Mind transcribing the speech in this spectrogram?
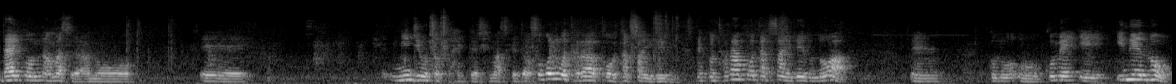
大根の甘酢あのえー人参もちょっと入ったりしますけどそこにもたらこをたくさん入れるんですね。このたらこをたくさん入れるのは、えーこの米、えー稲の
